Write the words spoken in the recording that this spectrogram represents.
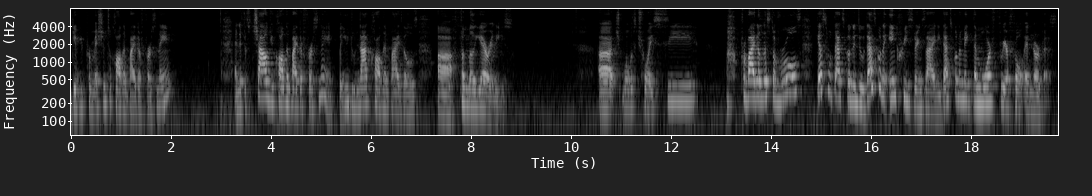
give you permission to call them by their first name. And if it's a child, you call them by their first name, but you do not call them by those uh, familiarities. Uh, what was choice C? Provide a list of rules, guess what that's going to do? That's going to increase their anxiety. That's going to make them more fearful and nervous.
